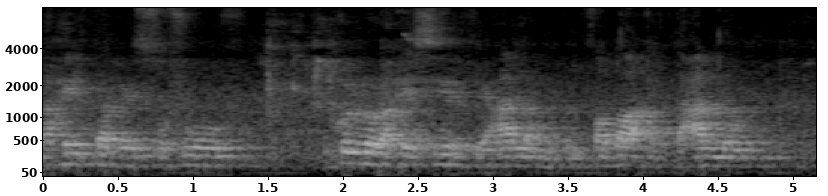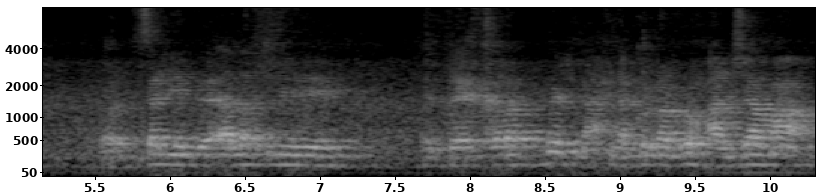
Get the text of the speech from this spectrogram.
راح يلتغي الصفوف كله راح يصير في عالم الفضاء التعلم. سيدة قالت لي انت خرب بيتنا إحنا كنا نروح على الجامعة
